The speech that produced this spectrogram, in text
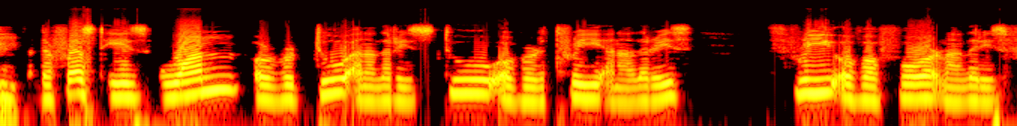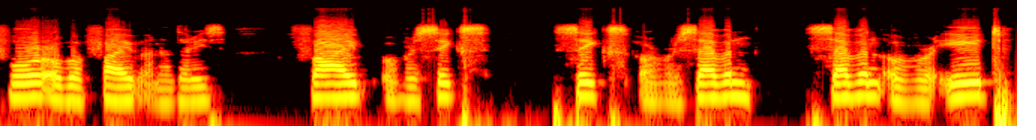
The first is 1 over 2 another is 2 over 3 another is 3 over 4 another is 4 over 5 another is 5 over 6 6 over 7 7 over 8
